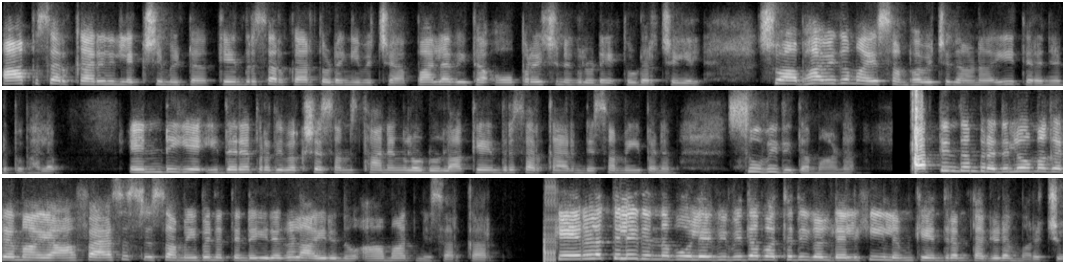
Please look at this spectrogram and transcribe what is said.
ആപ്പ് സർക്കാരിന് ലക്ഷ്യമിട്ട് കേന്ദ്ര സർക്കാർ തുടങ്ങിവെച്ച പലവിധ ഓപ്പറേഷനുകളുടെ തുടർച്ചയിൽ സ്വാഭാവികമായി സംഭവിച്ചതാണ് ഈ തെരഞ്ഞെടുപ്പ് ഫലം. എൻ ഡി എ ഇതര പ്രതിപക്ഷ സംസ്ഥാനങ്ങളോടുള്ള കേന്ദ്ര സർക്കാരിന്റെ സമീപനം സുവിദിതമാണ്. അത്യന്തം പ്രതിലോമകരമായ ആ ഫാസിസ്റ്റ് സമീപനത്തിന്റെ ഇരകളായിരുന്നു ആം ആദ്മി സർക്കാർ. കേരളത്തിലേതെന്ന പോലെ വിവിധ പദ്ധതികൾ ഡൽഹിയിലും കേന്ദ്രം തകിടം മറിച്ചു.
